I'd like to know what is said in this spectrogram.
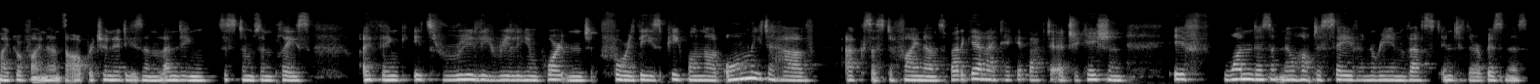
microfinance opportunities and lending systems in place, I think it's really, really important for these people not only to have access to finance. But again, I take it back to education. if one doesn't know how to save and reinvest into their business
